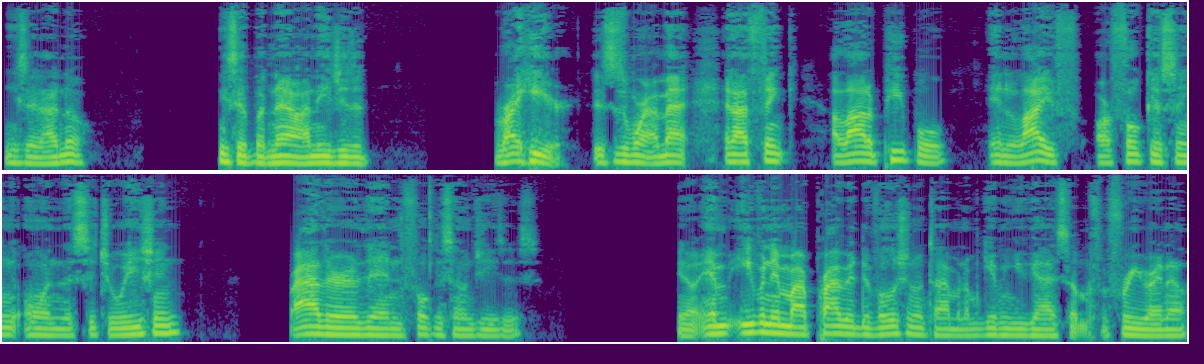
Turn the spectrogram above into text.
He said, I know. He said, but now I need you to, right here. This is where I'm at. And I think a lot of people in life are focusing on the situation rather than focus on Jesus. You know, and even in my private devotional time, and I'm giving you guys something for free right now.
